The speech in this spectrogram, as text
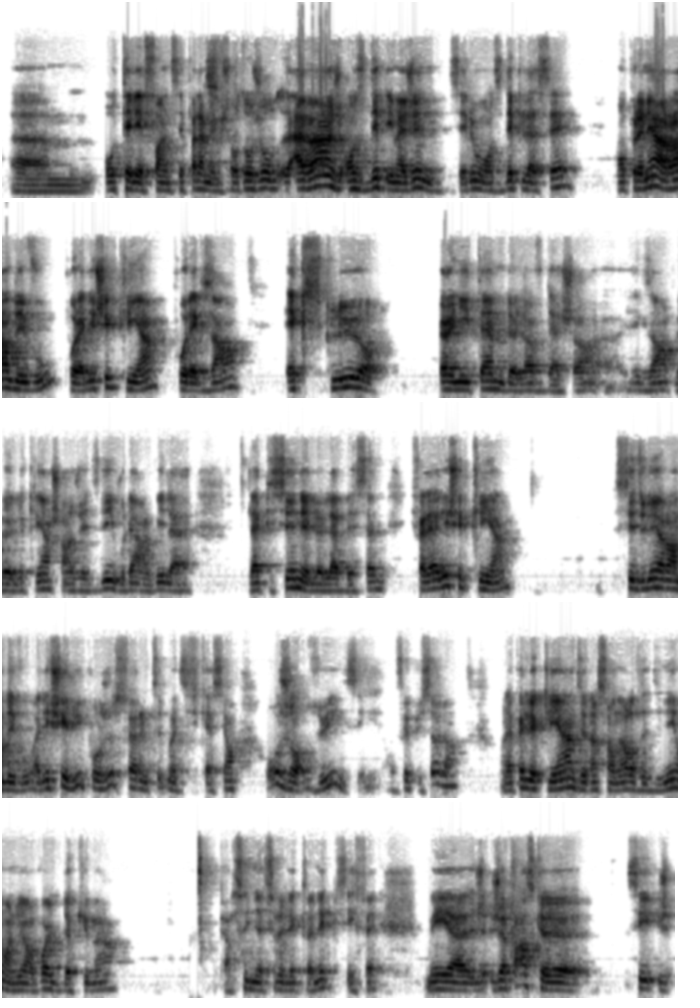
Euh, au téléphone, c'est pas la même chose. Avant, on se déplaçait, imagine, c'est où on se déplaçait, on prenait un rendez-vous pour aller chez le client, pour exemple, exclure un item de l'offre d'achat. Euh, exemple, le, client changeait d'idée, il voulait enlever la, piscine et le lave-vaisselle. Il fallait aller chez le client, céduler un rendez-vous, aller chez lui pour juste faire une petite modification. Aujourd'hui, on ne fait plus ça. Là. On appelle le client durant son heure de dîner, on lui envoie le document par signature électronique, puis c'est fait. Mais euh, je, pense que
